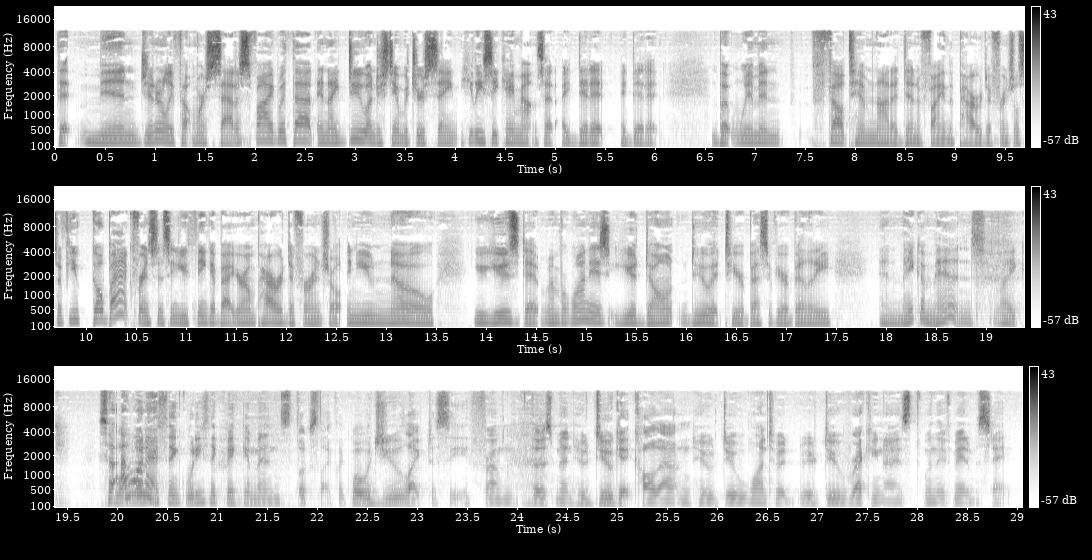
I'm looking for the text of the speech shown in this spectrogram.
that men generally felt more satisfied with that. And I do understand what you're saying. At least he came out and said, I did it, I did it. But women felt him not identifying the power differential. So if you go back, for instance, and you think about your own power differential and you know you used it, number one is you don't do it to your best of your ability and make amends. Like, So Well, I what want do you to. think? What do you think making amends looks like? Like, what would you like to see from those men who do get called out and who do want to, who do recognize when they've made a mistake?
